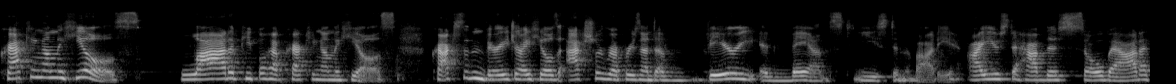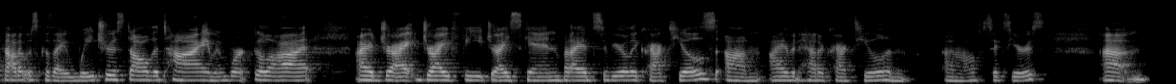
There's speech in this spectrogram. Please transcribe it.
Cracking on the heels a lot of people have cracking on the heels. Cracks in very dry heels actually represent a very advanced yeast in the body. I used to have this so bad. I thought it was because I waitressed all the time and worked a lot. I had dry, dry feet, dry skin, but I had severely cracked heels. Um, I haven't had a cracked heel in, I don't know, six years. Um,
